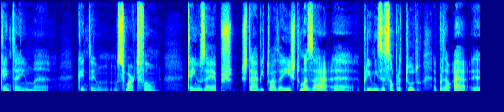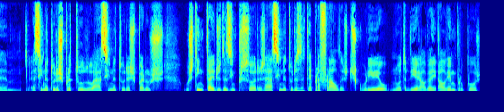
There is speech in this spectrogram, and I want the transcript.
quem tem, uma, quem tem um, um, smartphone, quem usa apps está habituado a isto, mas há uh, a priorização para tudo. perdão, há assinaturas para tudo. Há assinaturas para os os tinteiros das impressoras, há assinaturas até para fraldas. Descobri eu no outro dia, alguém, alguém me propôs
